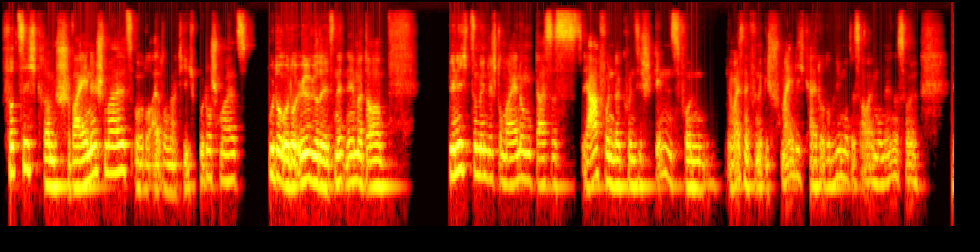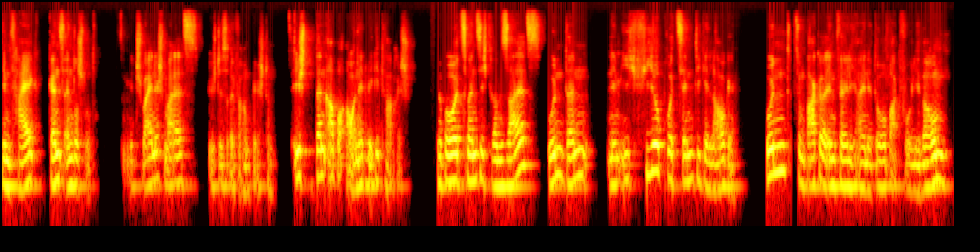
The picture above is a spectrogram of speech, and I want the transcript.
40 Gramm Schweineschmalz oder alternativ Butterschmalz. Butter oder Öl würde ich jetzt nicht nehmen, da bin ich zumindest der Meinung, dass es ja von der Konsistenz, von, ich weiß nicht, von der Geschmeidigkeit oder wie man das auch immer nennen soll, im Teig ganz anders wird. mit Schweineschmalz ist das einfach am besten. Ist dann aber auch nicht vegetarisch. Ich brauche 20 Gramm Salz und dann nehme ich vierprozentige Lauge. Und zum Backen empfehle ich eine Dauerbackfolie. Warum,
